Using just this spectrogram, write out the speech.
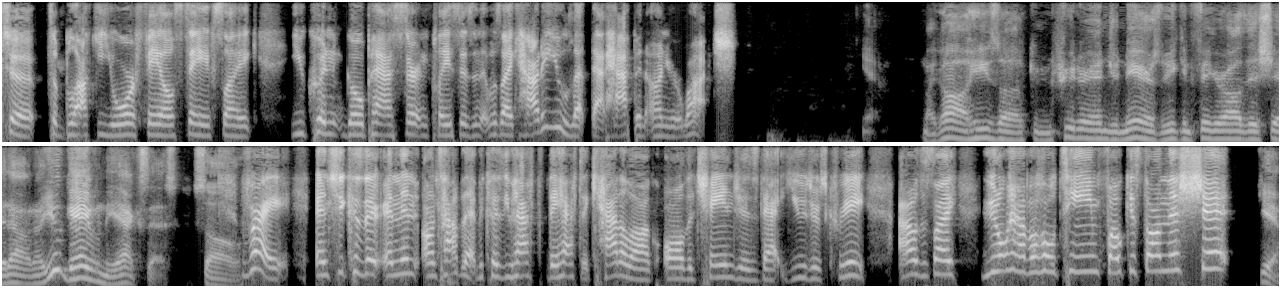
to to block your fail safes. Like you couldn't go past certain places, and it was like, how do you let that happen on your watch? Yeah. Like, oh, he's a computer engineer, so he can figure all this shit out. Now you gave him the access, so right. And she, because they're, and then on top of that, because you have, to, they have to catalog all the changes that users create. I was just like, you don't have a whole team focused on this shit. Yeah,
